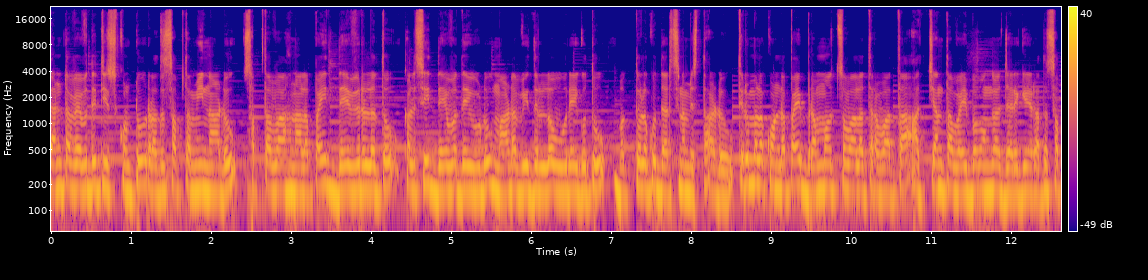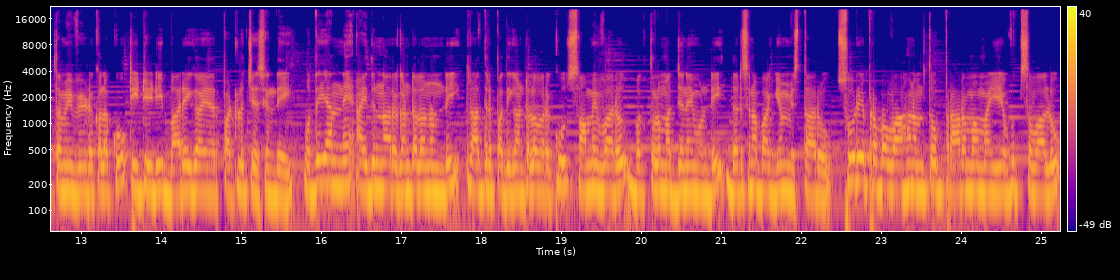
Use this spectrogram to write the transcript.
గంట వ్యవధి తీసుకుంటూ రథసప్తమి నాడు సప్తవాహనాలపై దేవిరులతో కలిసి దేవదేవుడు మాడవీధుల్లో ఊరేగుతూ భక్తులకు దర్శనమిస్తాడు. తిరుమల కొండపై బ్రహ్మోత్సవాల తర్వాత అత్యంత వైభవంగా జరిగే రథసప్తమి వేడుకలకు టీటీడీ భారీగా ఏర్పాట్లు చేసింది. ఉదయాన్నే ఐదున్నర గంటల నుండి రాత్రి పది గంటల వరకు స్వామివారు భక్తుల మధ్యనే ఉండి దర్శన భాగ్యం ఇస్తారు. సూర్యప్రభ వాహనంతో ప్రారంభమయ్యే ఉత్సవాలు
